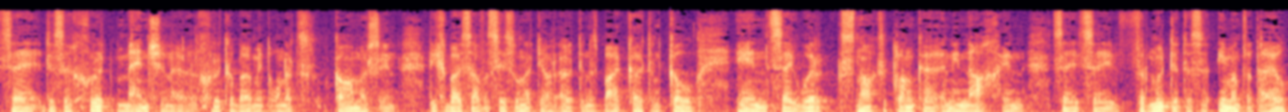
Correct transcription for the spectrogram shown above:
sy dis 'n groot mansion, 'n groot gebou met 100 kamers en die gebou self is 600 jaar oud en is baie koud en kil en sy hoor snaakse klanke in die nag en sy sy vermoed dit is iemand wat huil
